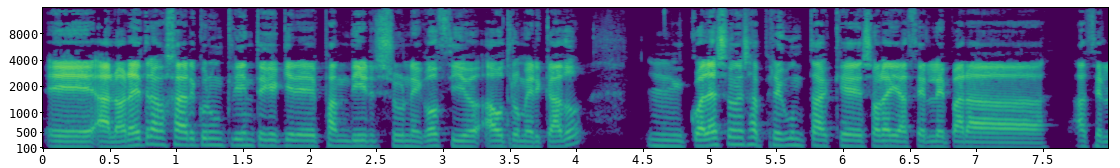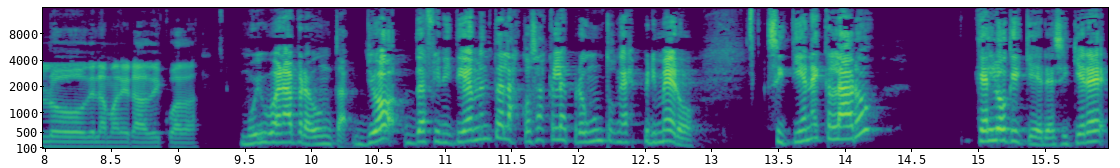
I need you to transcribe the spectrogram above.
Eh, a la hora de trabajar con un cliente que quiere expandir su negocio a otro mercado, mm, ¿cuáles son esas preguntas que soléis hacerle para hacerlo de la manera adecuada? Muy buena pregunta. Yo definitivamente las cosas que les pregunto es primero, si tiene claro ¿qué es lo que quieres? Si quieres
